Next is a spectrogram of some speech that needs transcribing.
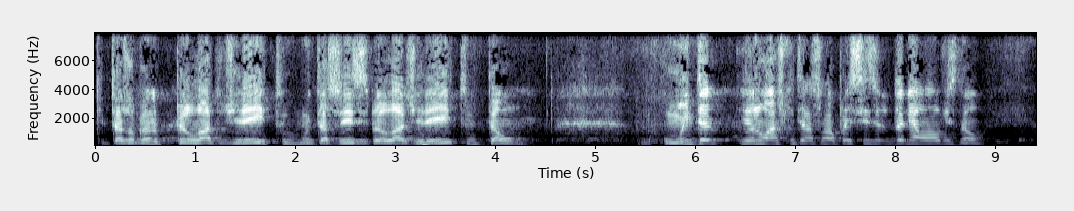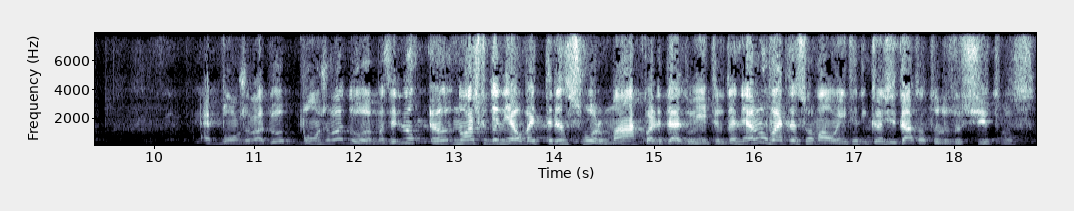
que está jogando pelo lado direito, muitas vezes pelo lado direito. Então, o Inter, eu não acho que o Internacional precise do Daniel Alves, não. É bom jogador? Bom jogador. Mas ele não, eu não acho que o Daniel vai transformar a qualidade do Inter. O Daniel não vai transformar o Inter em candidato a todos os títulos.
